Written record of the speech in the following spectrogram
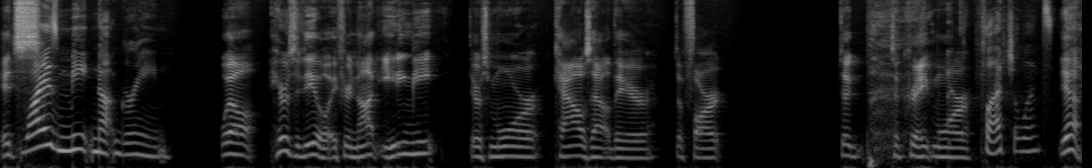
it's why is meat not green? Well, here's the deal: if you're not eating meat, there's more cows out there to fart to to create more flatulence. Yeah,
